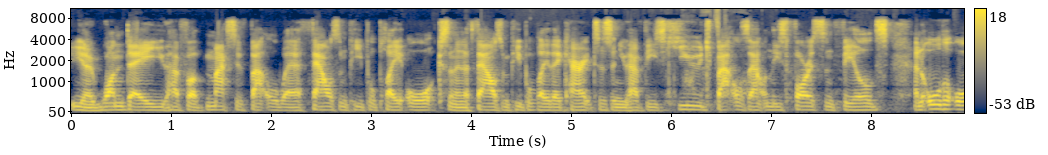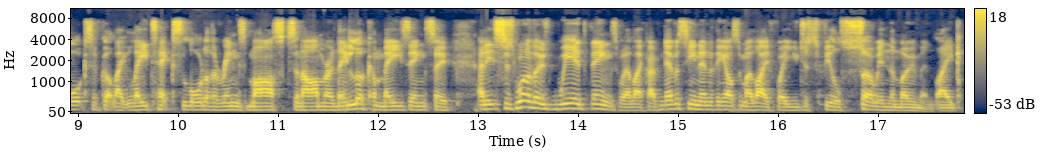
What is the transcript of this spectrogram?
you know, one day you have a massive battle where a thousand people play orcs, and then a thousand people play their characters, and you have these huge battles out in these forests and fields, and all the orcs have got like latex Lord of the Rings masks and armor, and they look amazing. So, and it's just one of those weird things where like I've never seen anything else in my life where you just feel so in the moment, like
